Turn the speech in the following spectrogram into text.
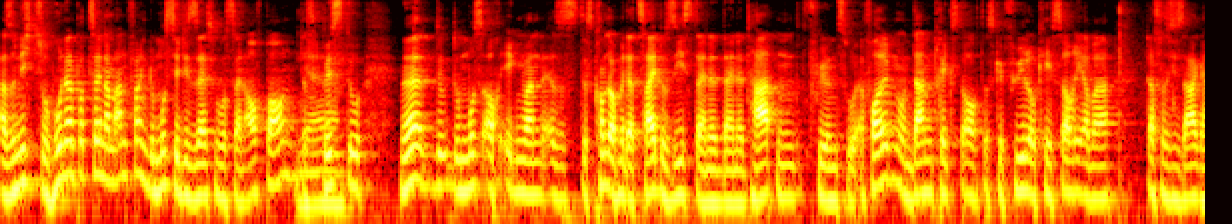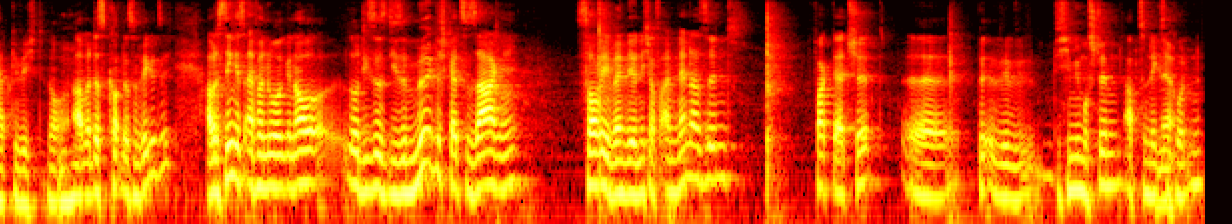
Also nicht zu 100% am Anfang, du musst dir dieses Selbstbewusstsein aufbauen, das Ja. bist du. Ne? du. Du musst auch irgendwann, also das kommt auch mit der Zeit, du siehst, deine, deine Taten führen zu Erfolgen und dann kriegst du auch das Gefühl, okay, sorry, aber das, was ich sage, hat Gewicht. So, Mhm. Aber das, kommt, das entwickelt sich. Aber das Ding ist einfach nur genau so dieses, diese Möglichkeit zu sagen, sorry, wenn wir nicht auf einem Nenner sind, fuck that shit, äh, die Chemie muss stimmen, ab zum nächsten Ja. Kunden.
